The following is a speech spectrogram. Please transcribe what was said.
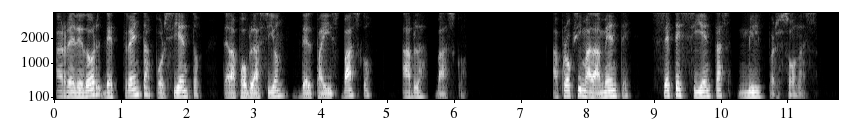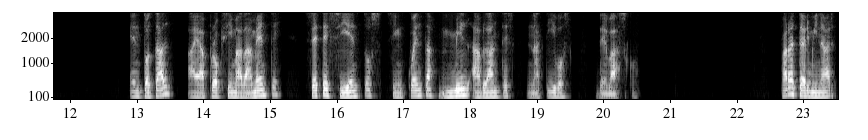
Alrededor de 30% de la población del País Vasco habla vasco. Aproximadamente 700.000 personas. En total, hay aproximadamente 750.000 hablantes nativos de vasco. Para terminar,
